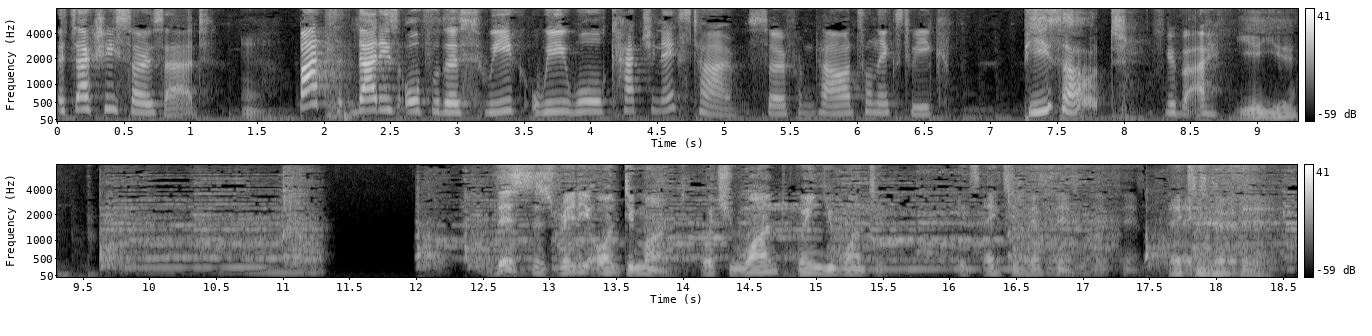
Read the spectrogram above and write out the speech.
It's actually so sad. Mm. But that is all for this week. We will catch you next time. So from now until next week, Peace out. goodbye. Yeah, yeah. This is Radio On Demand. What you want when you want it. It's Active FM. Active FM.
